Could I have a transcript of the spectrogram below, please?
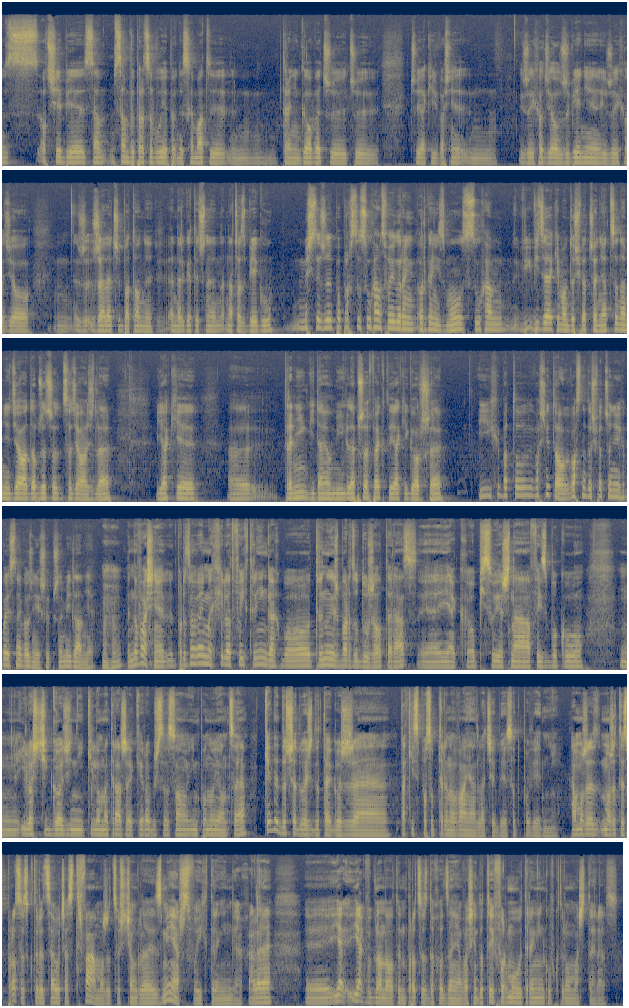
od siebie, sam, sam wypracowuję pewne schematy mm, treningowe, czy, czy, czy jakieś właśnie, mm, jeżeli chodzi o żywienie, jeżeli chodzi o mm, żele czy batony energetyczne na czas biegu. Myślę, że po prostu słucham swojego organizmu, słucham, widzę jakie mam doświadczenia, co na mnie działa dobrze, co, co działa źle, jakie e, treningi dają mi lepsze efekty, jakie gorsze. I chyba to właśnie to, własne doświadczenie chyba jest najważniejsze, przynajmniej dla mnie. Mhm. No właśnie, porozmawiajmy chwilę o Twoich treningach, bo trenujesz bardzo dużo teraz. Jak opisujesz na Facebooku mm, ilości godzin i kilometraże, jakie robisz, to są imponujące. Kiedy doszedłeś do tego, że taki sposób trenowania dla ciebie jest odpowiedni? A może, może to jest proces, który cały czas trwa, może coś ciągle zmieniasz w swoich treningach, ale jak, jak wyglądał ten proces dochodzenia właśnie do tej formuły treningów, którą masz teraz?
